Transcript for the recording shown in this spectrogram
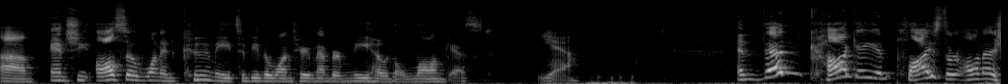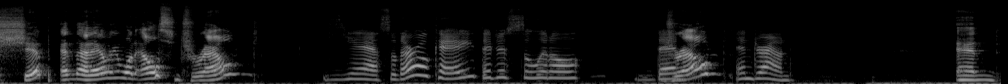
Um, and she also wanted Kumi to be the one to remember Miho the longest. Yeah. And then Kage implies they're on a ship and that everyone else drowned? Yeah, so they're okay. They're just a little dead Drowned? and drowned. And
